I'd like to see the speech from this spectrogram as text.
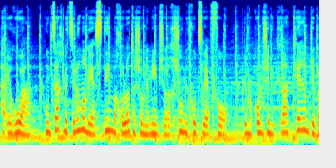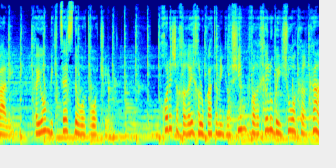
האירוע הונצח בצילום המייסדים בחולות השוממים שרכשו מחוץ ליפו, במקום שנקרא כרם ג'באלי, כיום בקצה שדרות רוטשילד. חודש אחרי חלוקת המגרשים כבר החלו באישור הקרקע,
